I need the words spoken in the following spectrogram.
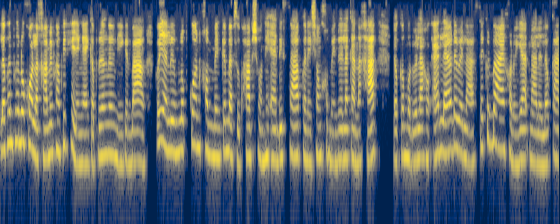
แล้วเพื่อนๆทุกคนล่ะคะมีความคิดเห็นยังไงกับเรื่องเรื่องนี้กันบ้าง ก็อย่าลืมรบกวนคอมเมนต์กันแบบสุภาพชนให้แอดได้ทราบกันในช่องคอมเมนต์ด้วยละกันนะคะ แล้วก็หมดเวลาของแอดแล้วได้เวลา say goodbye ขออนุญาตลาเลยแล้วกัน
